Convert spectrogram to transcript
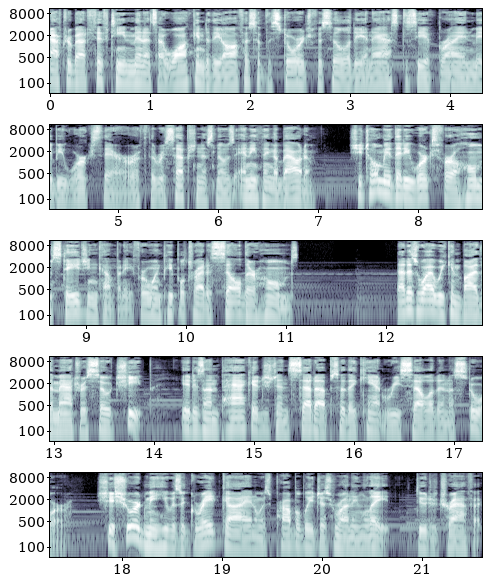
After about 15 minutes, I walk into the office of the storage facility and ask to see if Brian maybe works there or if the receptionist knows anything about him. She told me that he works for a home staging company for when people try to sell their homes. That is why we can buy the mattress so cheap. It is unpackaged and set up so they can't resell it in a store. She assured me he was a great guy and was probably just running late due to traffic.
